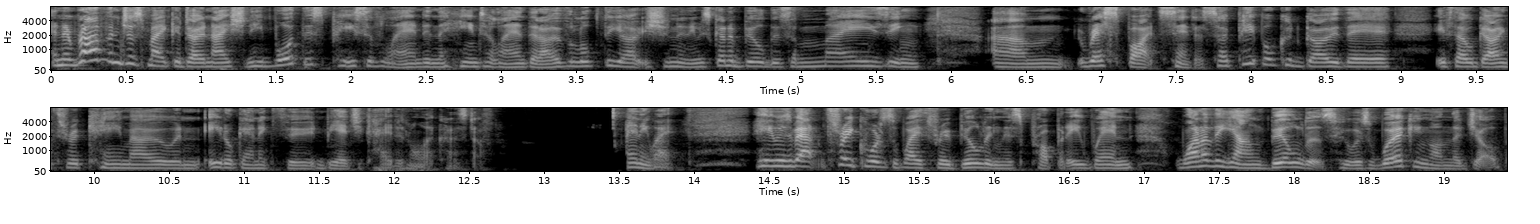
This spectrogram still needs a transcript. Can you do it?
And rather than just make a donation, he bought this piece of land in the hinterland that overlooked the ocean, and he was going to build this amazing um, respite centre so people could go there if they were going through chemo and eat organic food and be educated and all that kind of stuff. Anyway, he was about three quarters of the way through building this property when one of the young builders who was working on the job,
